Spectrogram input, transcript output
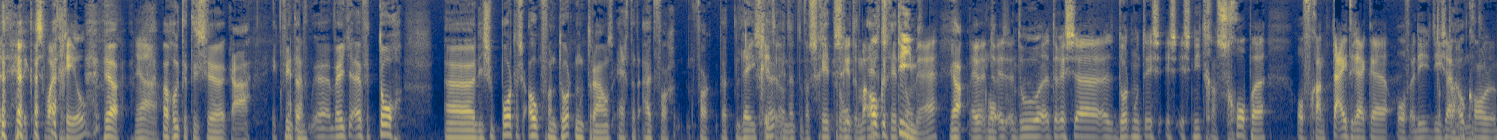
Dat heerlijke zwart-geel. Ja. Ja. Maar goed, het is, eh, ja, ik vind Ja. dat, eh, weet je, even toch, eh, die supporters ook van Dortmund trouwens, echt het uitvak, vak, dat leefde. En het was schitterend. Schitterend. Maar ook het team, hè? Ja, Eh, klopt. d- doe, er is, eh, Dortmund is, is, is niet gaan schoppen of gaan tijdrekken. Of, en die die zijn ook gewoon,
